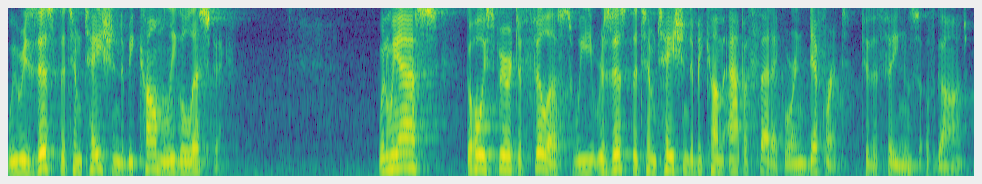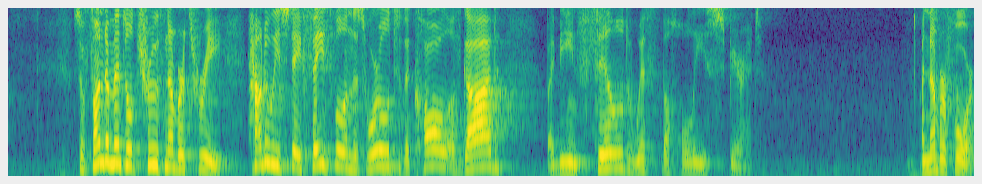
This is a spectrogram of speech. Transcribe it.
we resist the temptation to become legalistic. When we ask the Holy Spirit to fill us, we resist the temptation to become apathetic or indifferent to the things of God. So, fundamental truth number three how do we stay faithful in this world to the call of God? By being filled with the Holy Spirit. And number four,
